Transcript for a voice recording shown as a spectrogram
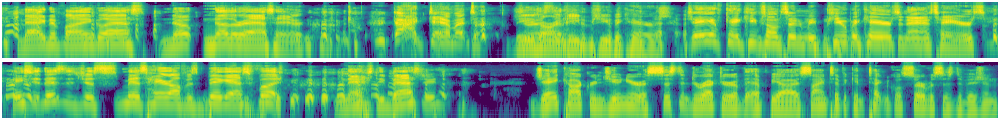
magnifying glass. Nope, another ass hair. God damn it! These Sure are is. indeed pubic hairs. JFK keeps on sending me pubic hairs and ass hairs. He said, "This is just Smith's hair off his big ass foot." Nasty bastard. Jay Cochran Jr., Assistant Director of the FBI's Scientific and Technical Services Division,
